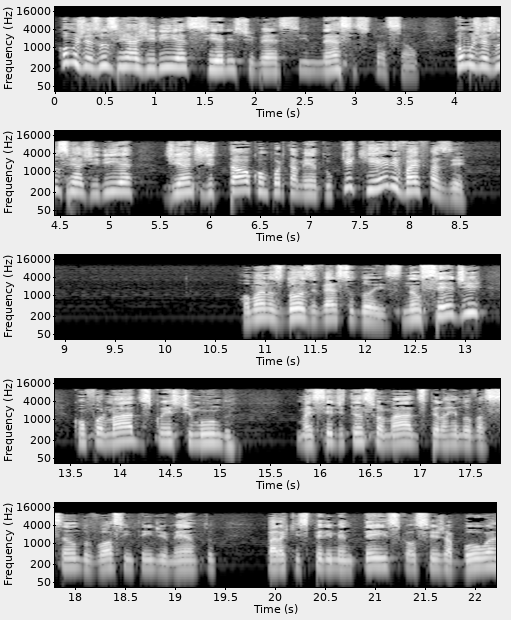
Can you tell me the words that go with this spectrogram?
Como Jesus reagiria se ele estivesse nessa situação? Como Jesus reagiria diante de tal comportamento? O que que ele vai fazer? Romanos 12, verso 2. Não sede conformados com este mundo, mas sede transformados pela renovação do vosso entendimento, para que experimenteis qual seja a boa,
